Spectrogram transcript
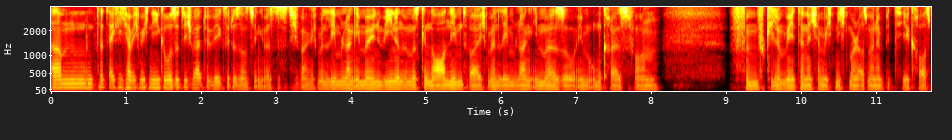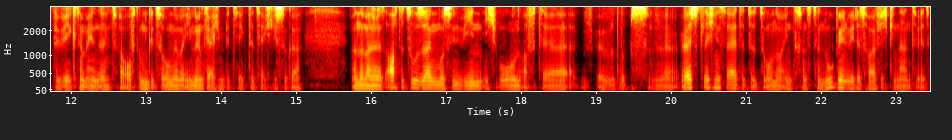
Ähm, tatsächlich habe ich mich nie großartig weit bewegt oder sonst irgendwas. Das heißt, ich war eigentlich mein Leben lang immer in Wien und wenn man es genau nimmt, war ich mein Leben lang immer so im Umkreis von fünf Kilometern. Ich habe mich nicht mal aus meinem Bezirk rausbewegt am Ende. Zwar oft umgezogen, aber immer im gleichen Bezirk tatsächlich sogar. Und wenn man das auch dazu sagen muss, in Wien, ich wohne auf der ups, östlichen Seite der Donau in Transdanubien, wie das häufig genannt wird.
